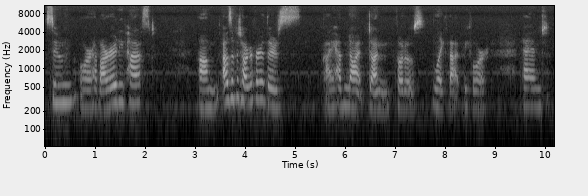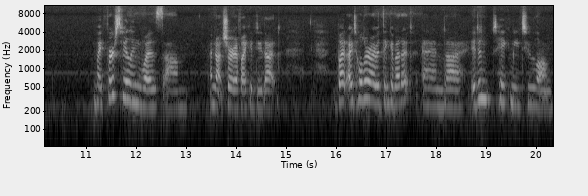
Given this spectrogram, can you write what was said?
soon or have already passed. Um, as a photographer, there's I have not done photos like that before, and my first feeling was um, I'm not sure if I could do that. But I told her I would think about it, and uh, it didn't take me too long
